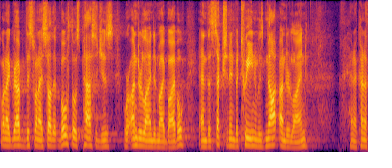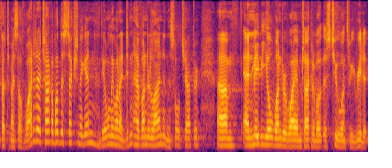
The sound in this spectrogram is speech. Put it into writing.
when I grabbed this one, I saw that both those passages were underlined in my Bible, and the section in between was not underlined. And I kind of thought to myself, why did I talk about this section again? The only one I didn't have underlined in this whole chapter. Um, and maybe you'll wonder why I'm talking about this too once we read it.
